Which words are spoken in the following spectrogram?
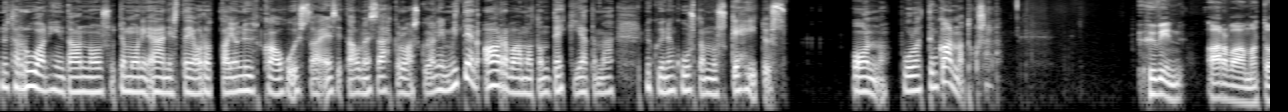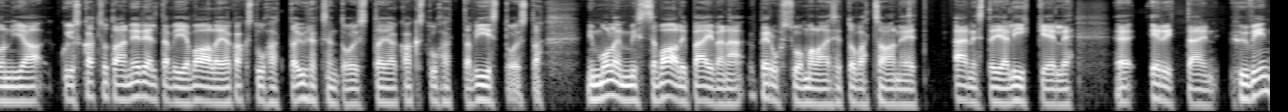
Nythän ruoan hinta on noussut ja moni äänestäjä odottaa jo nyt kauhuissa ensi talven sähkölaskuja. Niin miten arvaamaton tekijä tämä nykyinen kustannuskehitys on puolueiden kannatuksella? Hyvin arvaamaton ja jos katsotaan edeltäviä vaaleja 2019 ja 2015, niin molemmissa vaalipäivänä perussuomalaiset ovat saaneet äänestäjä liikkeelle eh, erittäin hyvin.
